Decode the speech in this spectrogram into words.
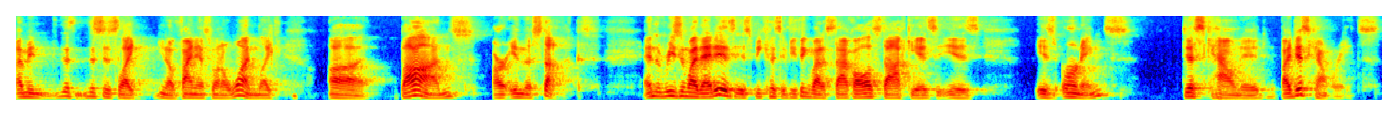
I mean, this this is like you know finance 101. Like, uh, bonds are in the stocks, and the reason why that is is because if you think about a stock, all a stock is is is earnings discounted by discount rates,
